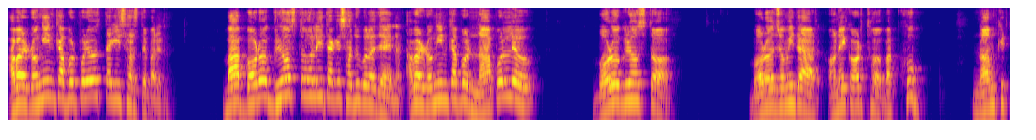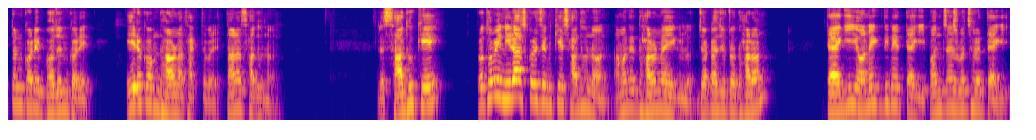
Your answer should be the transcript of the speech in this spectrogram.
আবার রঙিন কাপড় পরেও ত্যাগী সাজতে পারেন। বা বড় গৃহস্থ হলেই তাকে সাধু বলা যায় না। আবার রঙিন কাপড় না পরলেও বড় গৃহস্থ, বড় জমিদার, অনেক অর্থ বা খুব নাম কীর্তন করে, ভজন করে, এরকম ধারণা থাকতে পারে। তারা সাধু নন। সাধুকে প্রথমেই নিরাশ করেছেন কে? সাধু নন। আমাদের ধারণা এগুলো জটাজুটো ধারণ, ত্যাগী, অনেক দিনের ত্যাগী, পঞ্চাশ বছরের ত্যাগী।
